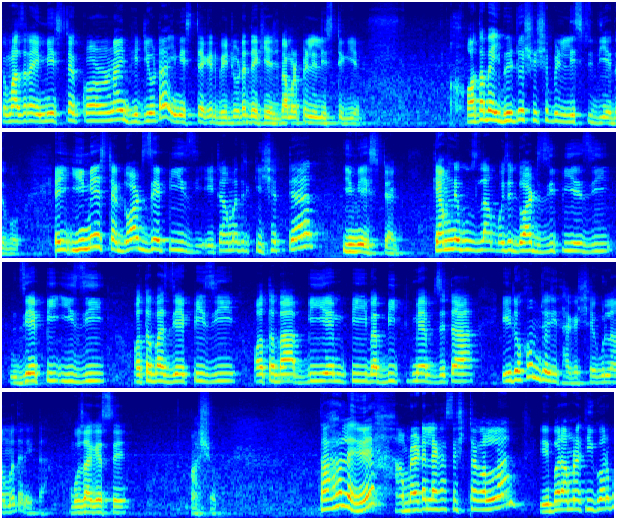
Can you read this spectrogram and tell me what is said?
তোমরা যারা ইমেজ ট্যাগ করো নাই, ভিডিওটা ইমেজ ট্যাগের ভিডিওটা দেখে আসবে আমার প্লে লিস্টে গিয়ে। অথবা এই ভিডিও শেষে প্লে লিস্টে দিয়ে দেবো। এই ইমেজ ট্যাগ ডট জেপিইজি এটা আমাদের কিসের ট্যাগ ইমেজ ট্যাগ কেমনে বুঝলাম? ওই যে. ডট জিপিএজি জেপিইজি অথবা জেপিজি অথবা বিএমপি বা বিটম্যাপ যেটা, এরকম যদি থাকে, সেগুলো আমাদের এটা। বোঝা গেছে? আসো। তাহলে, আমরা এটা লেখার চেষ্টা করলাম। এবার আমরা কি করব?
